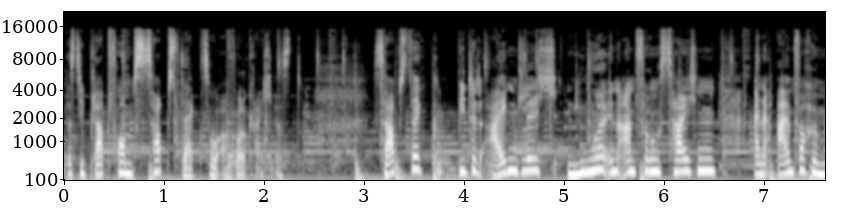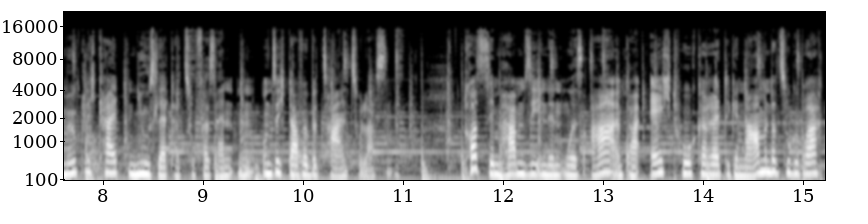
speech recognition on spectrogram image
dass die Plattform Substack so erfolgreich ist. Substack bietet eigentlich nur in Anführungszeichen eine einfache Möglichkeit, Newsletter zu versenden und sich dafür bezahlen zu lassen. Trotzdem haben sie in den USA ein paar echt hochkarätige Namen dazu gebracht,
